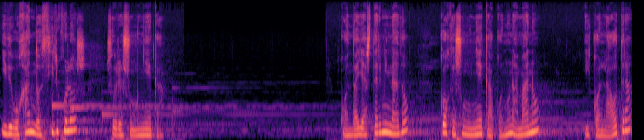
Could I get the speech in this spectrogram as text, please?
y dibujando círculos sobre su muñeca. Cuando hayas terminado, coge su muñeca con una mano y con la otra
